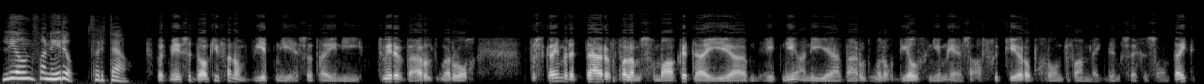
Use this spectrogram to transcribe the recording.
Leon van Heerop vertel. Wat mense dalk nie van hom weet nie, is dat hy in die Tweede Wêreldoorlog verskeie militêre films gemaak het. Hy uh, het nie aan die uh, wêreldoorlog deelgeneem nie. Hy is afgekeur op grond van ek dink sy gesondheid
